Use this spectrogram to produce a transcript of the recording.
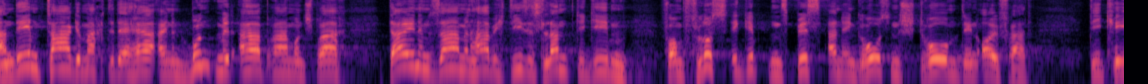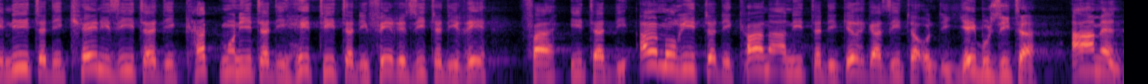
An dem Tage machte der Herr einen Bund mit Abraham und sprach, Deinem Samen habe ich dieses Land gegeben, vom Fluss Ägyptens bis an den großen Strom, den Euphrat. Die Keniter, die Kenisiter, die Kadmoniter, die Hethiter, die Pheresiter, die Rephaiter, die Amoriter, die Kanaaniter, die Girgasiter und die Jebusiter. Amen.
